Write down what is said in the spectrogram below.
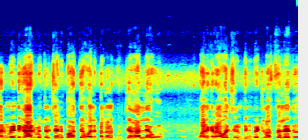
పర్మనెంట్ కార్మికులు చనిపోతే వాళ్ళ పిల్లలకు ఉద్యోగాలు లేవు. వాళ్ళకి రావాల్సిన బెనిఫిట్లు వస్తలేదు.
